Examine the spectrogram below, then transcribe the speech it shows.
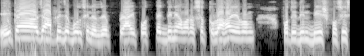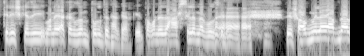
এইটা যে আপনি যে বলছিলেন যে প্রায় প্রত্যেক দিনই আমার হচ্ছে তোলা হয় এবং প্রতিদিন বিশ পঁচিশ তিরিশ কেজি মানে এক একজন তুলতে থাকে আর কি। তখন এই যে হাসছিলেন আর বলছিলেন। যে সব মিলাই আপনার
